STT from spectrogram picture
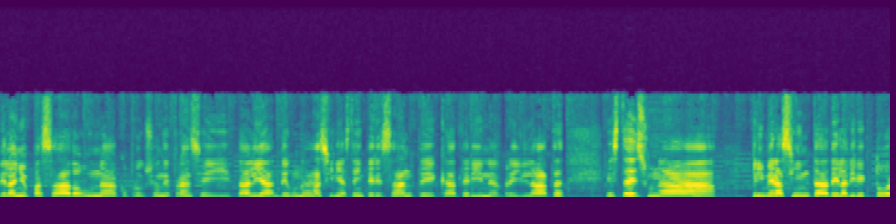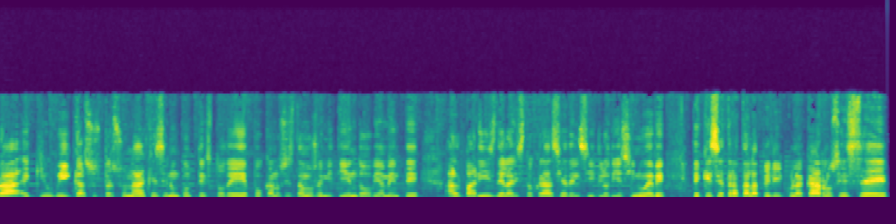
del año pasado, una coproducción de Francia e Italia, de una cineasta interesante, Catherine Breilat. Esta es una primera cinta de la directora eh, que ubica a sus personajes en un contexto de época. Nos estamos remitiendo obviamente al París de la aristocracia del siglo XIX. ¿De qué se trata la película, Carlos? Es eh,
